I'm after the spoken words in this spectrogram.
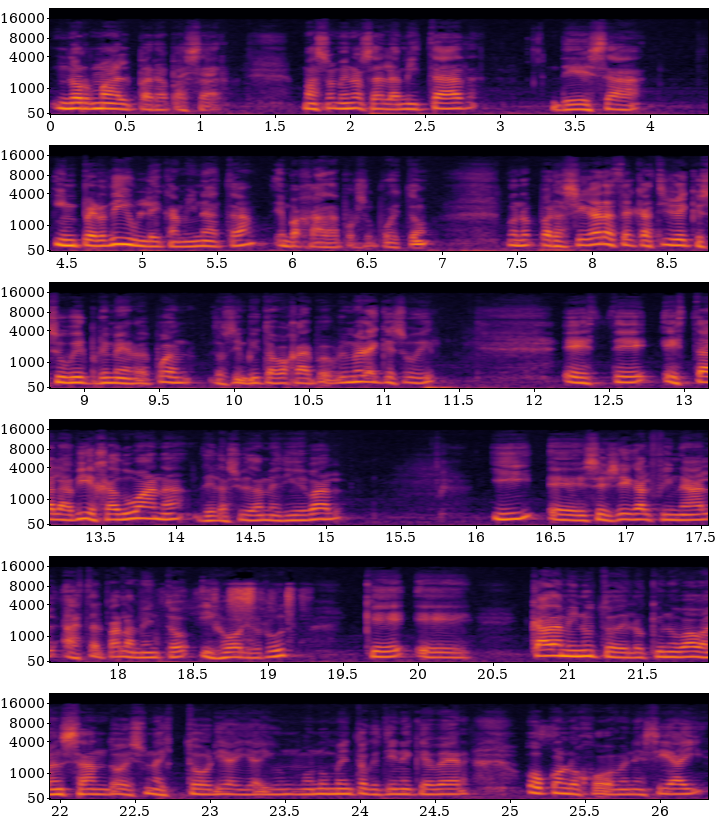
normal para pasar. Más o menos a la mitad de esa imperdible caminata, en bajada por supuesto. Bueno, para llegar hasta el castillo hay que subir primero, después los invito a bajar, pero primero hay que subir. Este, está la vieja aduana de la ciudad medieval y eh, se llega al final hasta el Parlamento y Holyrood, que eh, cada minuto de lo que uno va avanzando es una historia y hay un monumento que tiene que ver o con los jóvenes. Y hay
